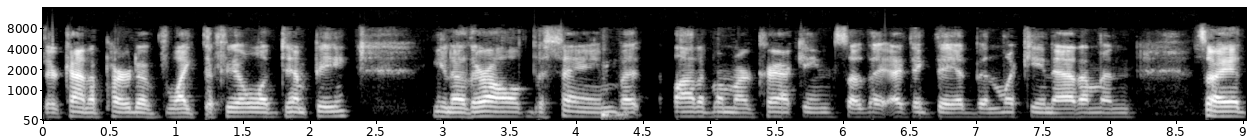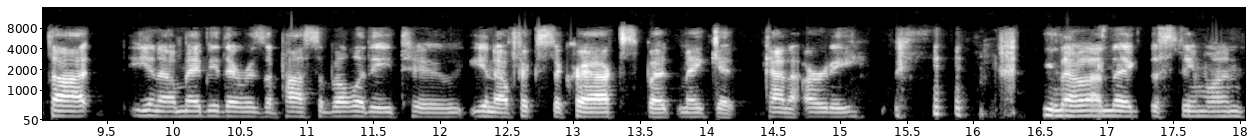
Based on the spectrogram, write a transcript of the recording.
they're kind of part of like the feel of Tempe. You know, they're all the same, mm-hmm. but a lot of them are cracking. So they, I think they had been looking at them. And so I had thought, you know, maybe there was a possibility to, you know, fix the cracks, but make it kind of arty, you know, on the existing one.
